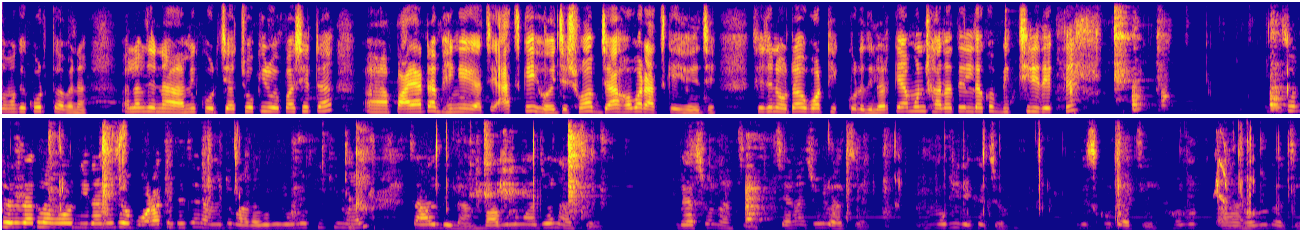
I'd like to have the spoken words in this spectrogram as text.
তোমাকে করতে হবে না। বললাম যে, না, আমি করছি। আর চকির ওই পাশেটা পায়াটা ভেঙে গেছে। আজকেই হয়েছে। সব যা হবার আজকেই হয়েছে। সেই জন্য ওটাও বর ঠিক করে দিল। আর কেমন সাদা তেল দেখো, বিচ্ছিরি দেখতে। বেসন ও নিরামিষ, ও বড়া খেতে চান আমি একটু বাঁধাকপি বলে, কি কি মাল? চাল দিলাম। বাবুল মাজন আছে, বেসন আছে, চানাচুর আছে, মুড়ি রেখেছো। বিস্কুট আছে, হলুদ হলুদ আছে,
